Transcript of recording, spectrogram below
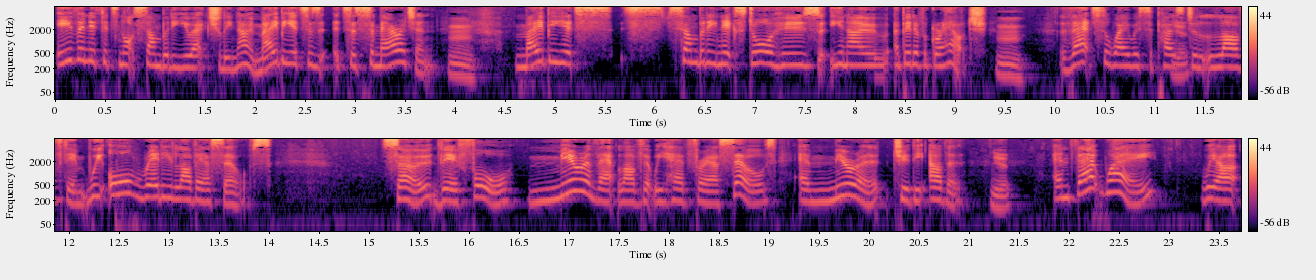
even if it's not somebody you actually know. Maybe it's a, it's a Samaritan. Maybe it's somebody next door who's you know a bit of a grouch. Hmm. That's the way we're supposed Yeah. to love them. We already love ourselves. So, therefore, mirror that love that we have for ourselves and mirror it to the other. Yeah. And that way, we are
